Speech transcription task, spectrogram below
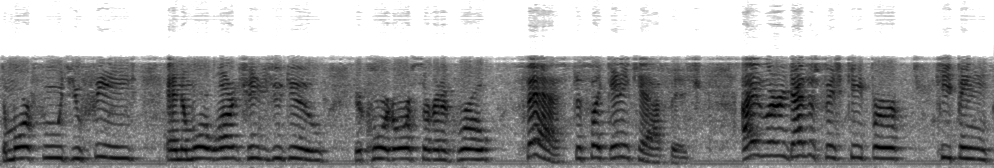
The more foods you feed and the more water changes you do, your Corydoras are going to grow fast, just like any catfish. I learned as a fish keeper, keeping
